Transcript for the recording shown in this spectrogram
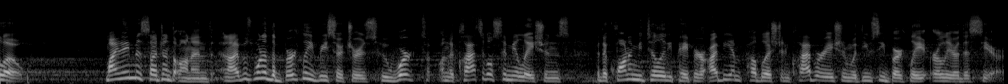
Hello, my name is Sajant Anand, and I was one of the Berkeley researchers who worked on the classical simulations for the quantum utility paper IBM published in collaboration with UC Berkeley earlier this year.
